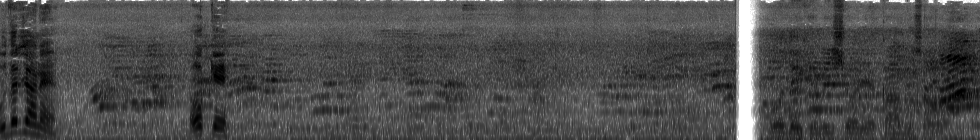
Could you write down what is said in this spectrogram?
उधर जाना है। ओके। वो देखिए शौर्य कहाँ घुसा हुआ है।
